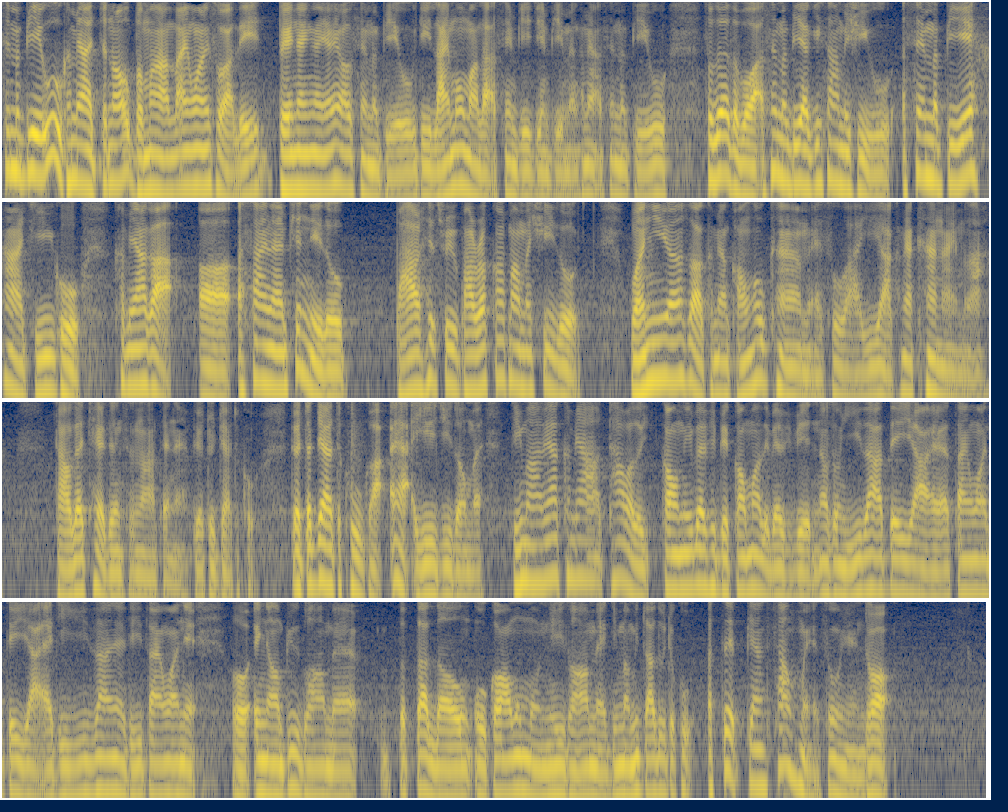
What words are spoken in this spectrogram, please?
စင်မပြေဘူးခင်ဗျာကျွန်တော်ဗမာလိုင်းဝိုင်းဆိုတာလေဘယ်နိုင်ငံရောက်ရောက်အဆင်မပြေဘူးဒီ line ပေါ်မှာလာအဆင်ပြေခြင်းပြေမယ်ခင်ဗျာအဆင်မပြေဘူးဆိုတော့သဘောကအဆင်မပြေကိစ္စမရှိဘူးအဆင်မပြေရဲ့ဟာကြီးကိုခင်ဗျာကအာ assignment ဖြစ်နေလို့ဘာ history ဘာ record မှမရှိလို့ one year ဆိုတာခင်ဗျာခေါင်းဟုတ်ခံရမယ်ဆိုတာကြီးကခင်ဗျာခံနိုင်မလား ဒါလည်းထည့်သွင်းစဉ်းစားတဲ့နဲ့ပြီးတော့တတိယတစ်ခုပြီးတော့တတိယတစ်ခုကအဲ့ဒါအရေးကြီးဆုံးပဲဒီမှာဗျာခမရထားပါလို့ကောင်းလေးပဲဖြစ်ဖြစ်ကောင်းမလေးပဲဖြစ်ဖြစ်နောက်ဆုံးရီးသားအသေးရရဲ့တိုင်ဝမ်သေးရရဲ့ဒီရီးသားနဲ့ဒီတိုင်ဝမ်နဲ့ဟိုအိမ်အောင်ပြုတ်သွားမယ်တသက်လုံးဟိုကောင်းမွန်မွန်နေသွားမယ်ဒီမှာမိသားစုတစ်ခုအသက်ပြန်ဆောက်မယ်ဆိုရင်တော့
